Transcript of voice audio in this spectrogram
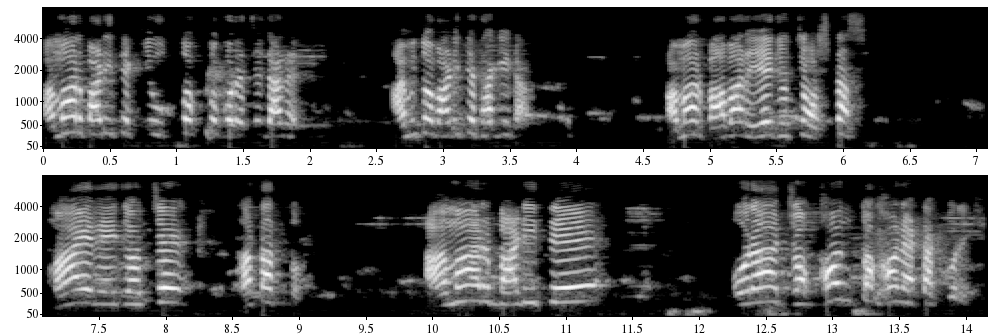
আমার বাড়িতে কি উত্তক্ত করেছে জানেন? আমি তো বাড়িতে থাকি না। আমার বাবার এজ হচ্ছে অষ্টাশি। মায়ের এজ হচ্ছে সাতাত্তর। আমার বাড়িতে ওরা যখন তখন অ্যাটাক করেছে।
